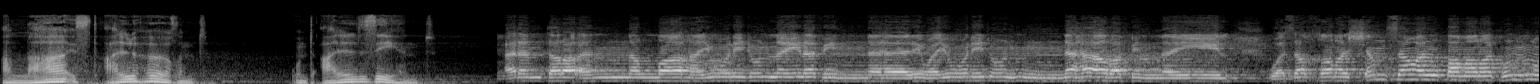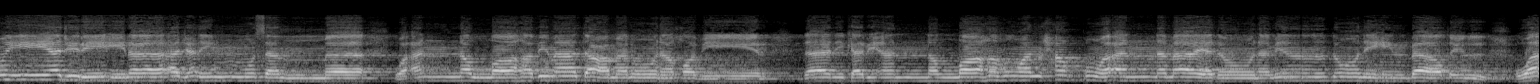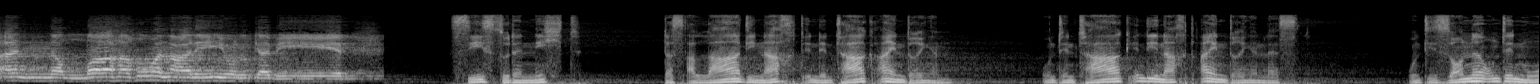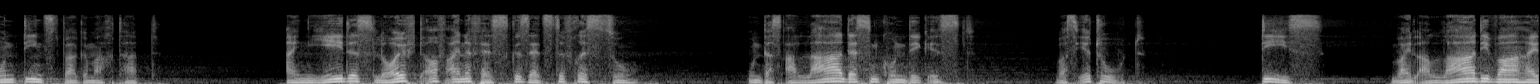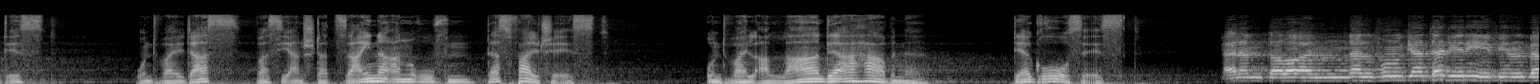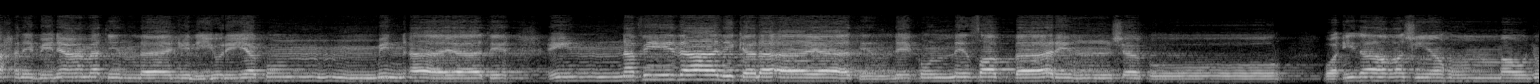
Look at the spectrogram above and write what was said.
Allah ist allhörend und allsehend. ألم تر أن الله يولج الليل في النهار ويولج النهار في الليل وسخر الشمس والقمر كل يجري إلى أجل مسمى وأن الله بما تعملون خبير ذلك بأن الله هو الحق وأن ما يدعون من دونه الباطل وأن الله هو العلي الكبير Siehst du denn nicht, dass Allah die Nacht in den Tag eindringen und den Tag in die Nacht eindringen lässt und die Sonne und den Mond dienstbar gemacht hat? Ein jedes läuft auf eine festgesetzte Frist zu und dass Allah dessen kundig ist, was ihr tut. Dies, weil Allah die Wahrheit ist und weil das, was sie anstatt seiner anrufen, das Falsche ist und weil Allah der Erhabene, der Große ist. ألم تر أن الفلك تجري في البحر بنعمة الله ليريكم من آياته إن في ذلك لآيات لكل صبار شكور وإذا غشيهم موج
